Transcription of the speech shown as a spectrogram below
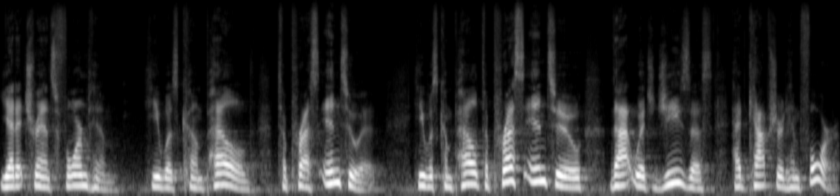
yet it transformed him. He was compelled to press into it. He was compelled to press into that which Jesus had captured him for.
